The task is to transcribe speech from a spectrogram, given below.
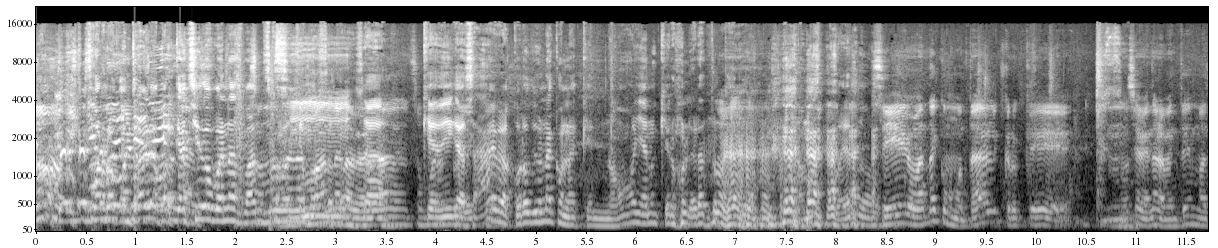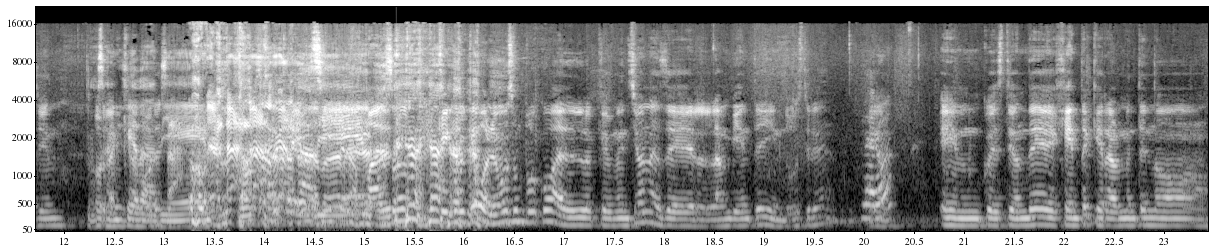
No, es que Por lo contrario, buenas porque han sido buenas bandas. Buenas que hemos bandas, la tocado. verdad, O sea, son que buenos digas, proyectos. ay, me acuerdo de una con la que no, ya no quiero volver a tocar. No me acuerdo. Sí, banda como tal, creo que no se viene a la mente, más bien O sea, queda bien. Sí. Que creo que volvemos un poco a lo que mencionas del ambiente e industria. Claro. En cuestión de gente que realmente no.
